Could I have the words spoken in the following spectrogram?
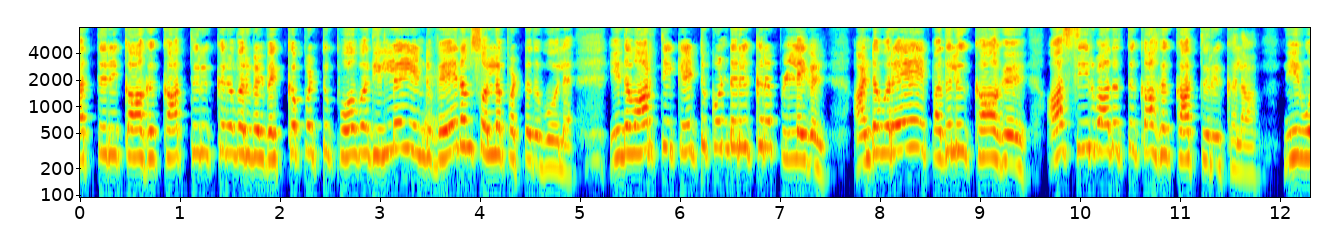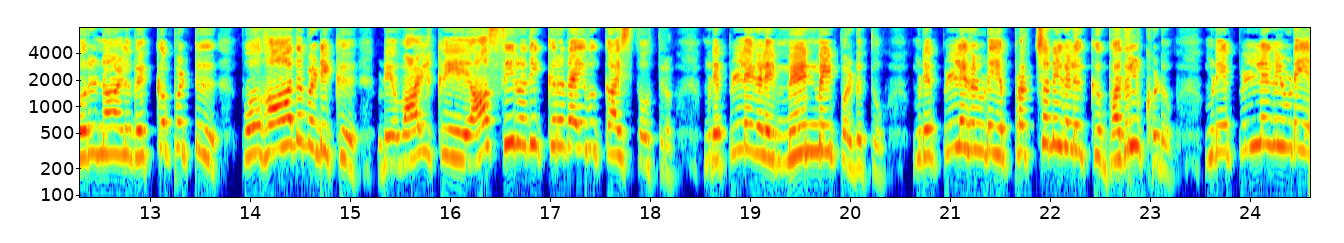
கத்தருக்காக காத்திருக்கிறவர்கள் வெட்கப்பட்டு போவதில்லை என்று வேதம் சொல்லப்பட்டது போல. இந்த வார்த்தை கேட்டுக்கொண்டிருக்கிற பிள்ளைகள் ஆண்டவரே பதிலுக்காக ஆசீர்வாதத்துக்காக காத்திருக்கலாம். நீர் ஒரு நாள் வெட்கப்பட்டு போகாதபடிக்கு உடைய வாழ்க்கையை ஆசீர்வதிக்கிற தயவுக்காய் ஸ்தோத்திரம். உடைய பிள்ளைகளை மேன்மைப்படுத்தும். உடைய பிள்ளைகளுடைய பிரச்சனைகளுக்கு பதில் கொடும். உடைய பிள்ளைகளுடைய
